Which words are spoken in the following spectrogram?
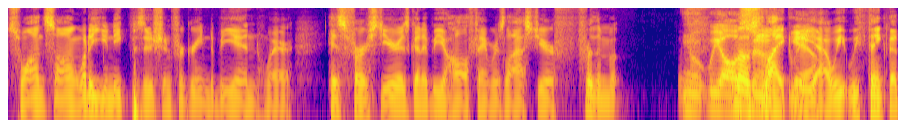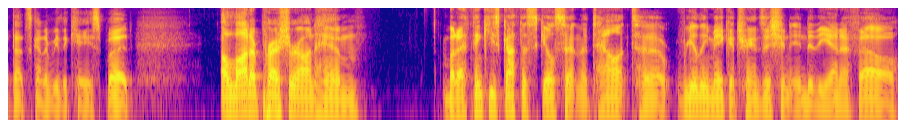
swan song. What a unique position for Green to be in, where his first year is going to be a Hall of Famer's last year for the We all most assume, likely. Yeah, we we think that that's going to be the case, but a lot of pressure on him. But I think he's got the skill set and the talent to really make a transition into the NFL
